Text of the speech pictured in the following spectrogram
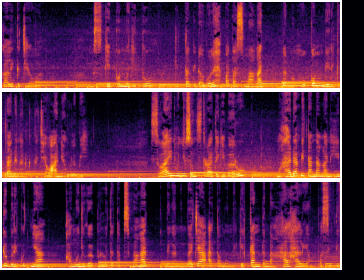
kali kecewa. Meskipun begitu, kita tidak boleh patah semangat dan menghukum diri kita dengan kekecewaan yang berlebih. Selain menyusun strategi baru, menghadapi tantangan hidup berikutnya, kamu juga perlu tetap semangat dengan membaca atau memikirkan tentang hal-hal yang positif.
